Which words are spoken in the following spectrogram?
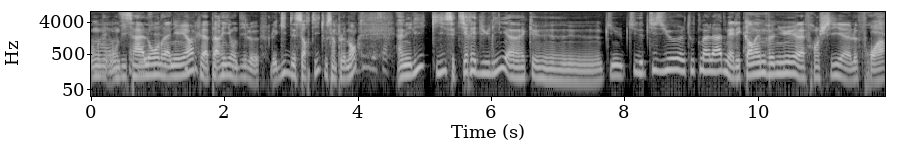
on, Ouais, on on dit ça à Londres et à New York, à Paris on dit le, le guide des sorties tout simplement. Amélie qui s'est tirée du lit avec euh, un petit- petit- des petits yeux, toute malade, mais elle est quand même venue, elle a franchi euh, le froid.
